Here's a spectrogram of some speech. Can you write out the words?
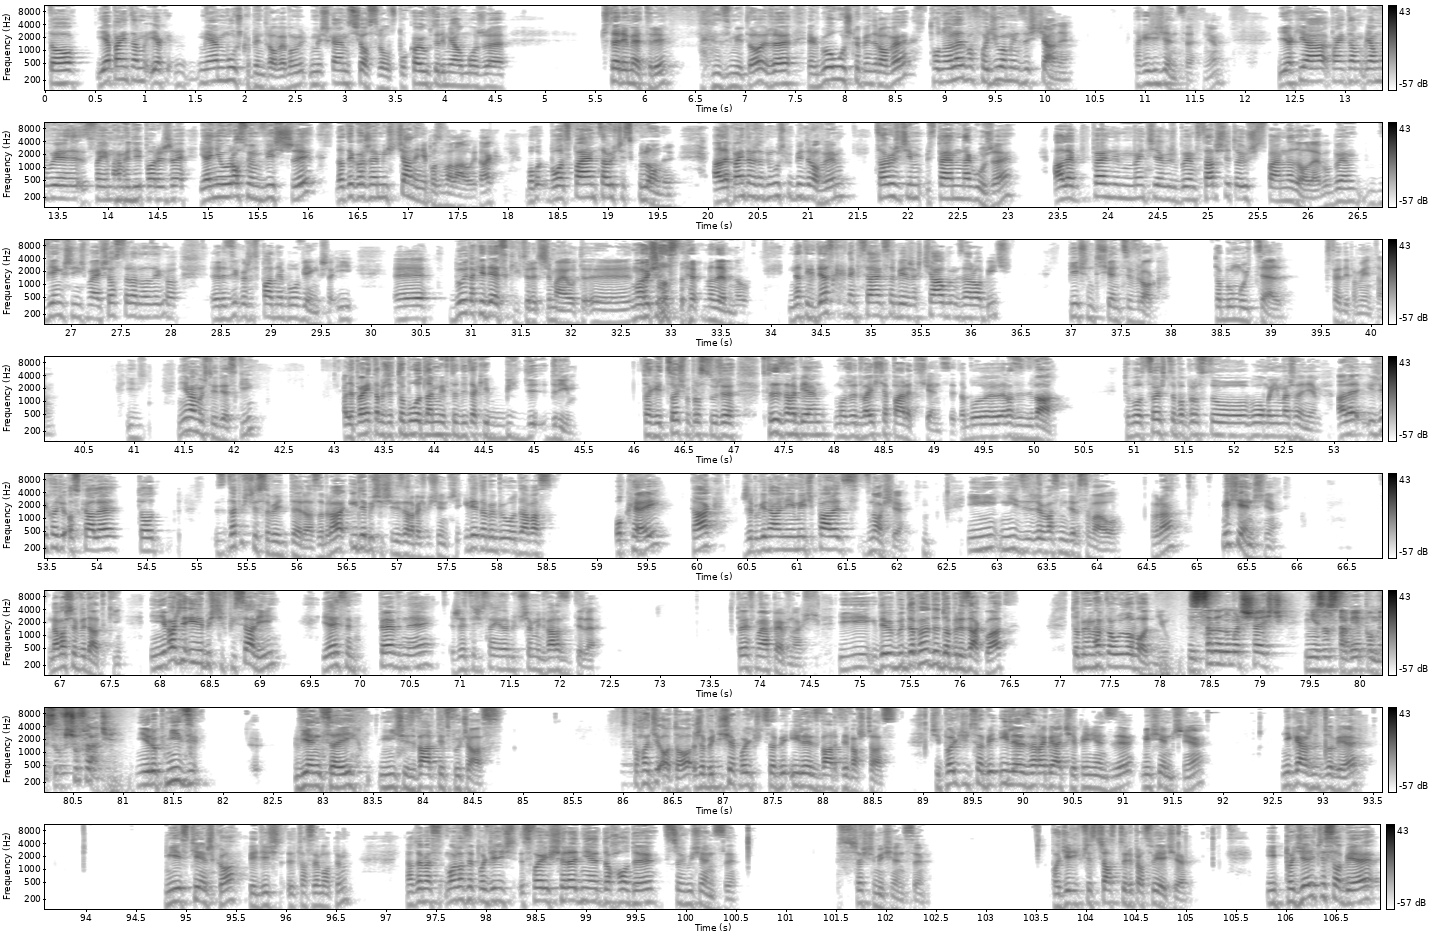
to ja pamiętam, jak miałem łóżko piętrowe, bo mieszkałem z siostrą w pokoju, który miał może 4 metry, nazwijmy to, że jak było łóżko piętrowe, to ono ledwo wchodziło między ściany. Takie dziecięce, nie? Jak ja pamiętam, ja mówię swojej mamie do tej pory, że ja nie urosłem wyższy, dlatego że mi ściany nie pozwalały, tak? Bo, bo spałem cały życie skulony. Ale pamiętam, że na tym łóżku piętrowym całe życie spałem na górze, ale w pewnym momencie, jak już byłem starszy, to już spałem na dole, bo byłem większy niż moja siostra, dlatego ryzyko, że spadnę było większe. I e, były takie deski, które trzymają e, moją siostrę nade mną. I na tych deskach napisałem sobie, że chciałbym zarobić 50 tysięcy w rok. To był mój cel. Wtedy pamiętam. I nie mam już tej deski, ale pamiętam, że to było dla mnie wtedy taki big dream. Takie coś po prostu, że wtedy zarabiałem może 20 parę tysięcy. To było razy dwa. To było coś, co po prostu było moim marzeniem. Ale jeżeli chodzi o skalę, to zapiszcie sobie teraz, dobra? Ile byście chcieli zarabiać miesięcznie? Ile to by było dla Was ok, tak? Żeby generalnie mieć palec w nosie. I ni- nic, żeby Was nie interesowało. Dobra? Miesięcznie. Na Wasze wydatki. I nieważne ile byście wpisali, ja jestem pewny, że jesteście w stanie zrobić przynajmniej dwa razy tyle. To jest moja pewność. I gdyby był naprawdę dobry zakład, to bym Wam to udowodnił. Zasada numer 6. Nie zostawiaj pomysłów w szufladzie. Nie rób nic więcej niż jest warty Twój czas. To chodzi o to, żeby dzisiaj policzyć sobie, ile jest warty Wasz czas. Czyli policzyć sobie, ile zarabiacie pieniędzy miesięcznie. Nie każdy to wie. Mi jest ciężko wiedzieć czasem o tym. Natomiast można sobie podzielić swoje średnie dochody z 3 miesięcy. Z 6 miesięcy. Podzielić przez czas, który pracujecie. I podzielcie sobie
